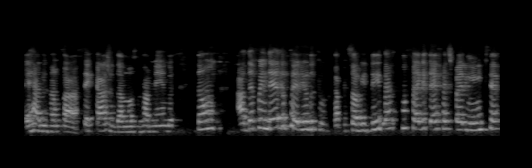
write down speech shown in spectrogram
é, realizamos a secagem das nossas amêndoas. Então, a depender do período que a pessoa visita, consegue ter essa experiência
